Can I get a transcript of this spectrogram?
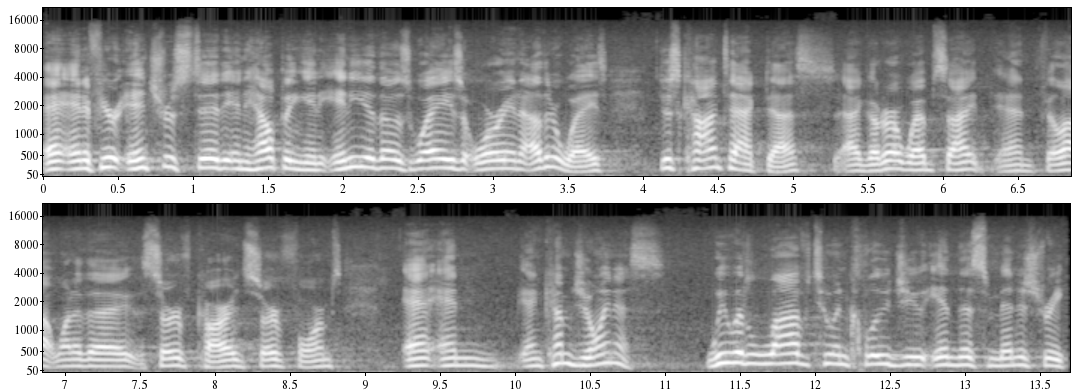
And, if you're interested in helping in any of those ways or in other ways, just contact us. Uh, go to our website and fill out one of the serve cards, serve forms, and, and, and come join us. We would love to include you in this ministry,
